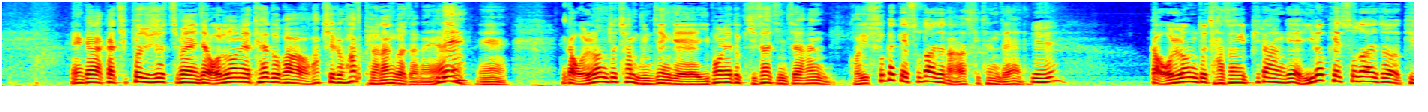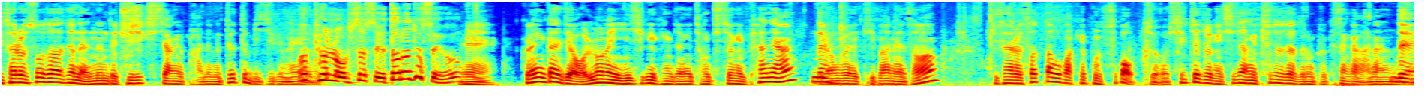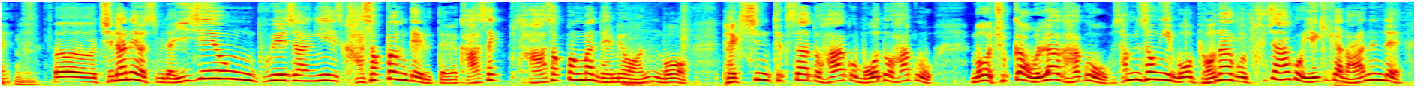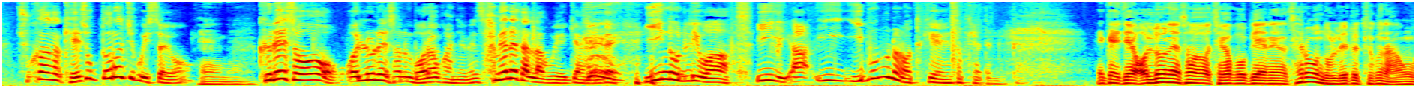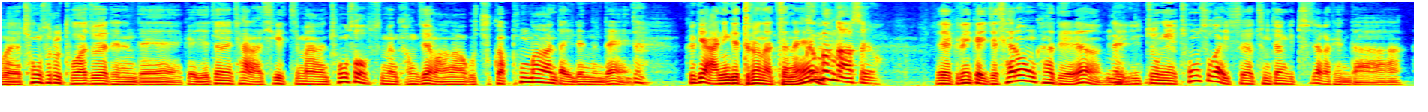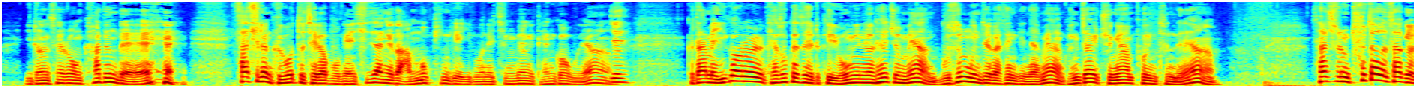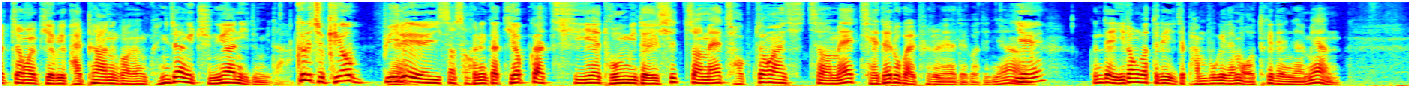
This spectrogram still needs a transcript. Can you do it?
그러니까 아까 짚어주셨지만 이제 언론의 태도가 확실히 확 변한 거잖아요. 네. 예. 그러니까 언론도 참 문제인 게 이번에도 기사 진짜 한 거의 수백 개 쏟아져 나왔을 텐데. 예. 그러니까 언론도 자성이 필요한 게 이렇게 쏟아져 기사를 쏟아져 냈는데 주식시장의 반응은 뜨뜻미지근해요. 어, 별로 없었어요. 떨어졌어요. 예. 그러니까 이제 언론의 인식이 굉장히 정치적인 편향 네. 이런 거에 기반해서 기사를 썼다고밖에 볼 수가 없죠. 실제적인 시장의 투자자들은 그렇게 생각 안 하는데. 네. 음. 어, 지난해였습니다. 이재용 부회장이 가석방 될 때, 가석, 가석방만 되면 뭐, 백신 특사도 하고, 뭐도 하고, 뭐, 주가 올라가고, 삼성이 뭐 변하고, 투자하고 얘기가 나왔는데, 주가가 계속 떨어지고 있어요. 네, 네. 그래서 언론에서는 뭐라고 하냐면, 사면해 달라고 얘기하는데, 이 논리와 이, 아, 이, 이 부분은 어떻게 해석해야 됩니까? 그러니까 이제 언론에서 제가 보기에는 새로운 논리를 들고 나온 거예요. 총수를 도와줘야 되는데 그러니까 예전에 잘 아시겠지만 총수 없으면 경제 망하고 주가 폭망한다 이랬는데 네. 그게 아닌 게 드러났잖아요. 금방 나왔어요. 네, 그러니까 이제 새로운 카드예요. 네. 일종의 총수가 있어야 중장기 투자가 된다. 이런 새로운 카드인데 사실은 그것도 제가 보기엔 시장에도 안 먹힌 게 이번에 증명이 된 거고요. 예. 그다음에 이거를 계속해서 이렇게 용인을 해주면 무슨 문제가 생기냐면 굉장히 중요한 포인트인데요. 사실은 투자 의사 결정을 기업이 발표하는 거는 굉장히 중요한 일입니다. 그렇죠. 기업 미래에 네. 있어서. 그러니까 기업 가치에 도움이 될 시점에 적정한 시점에 제대로 발표를 해야 되거든요. 예. 근데 이런 것들이 이제 반복이 되면 어떻게 되냐면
